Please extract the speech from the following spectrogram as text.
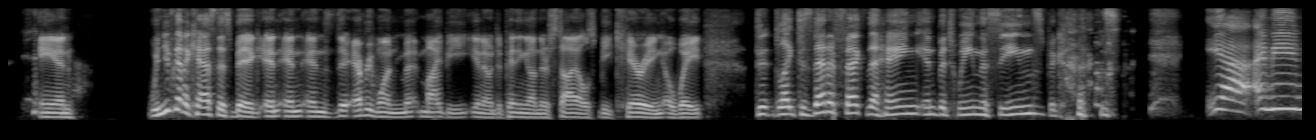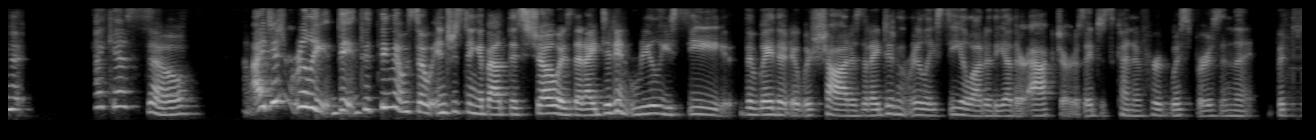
and when you've got a cast this big, and and and everyone m- might be, you know, depending on their styles, be carrying a weight. Did, like, does that affect the hang in between the scenes? Because yeah, I mean, I guess so. I didn't really the, the thing that was so interesting about this show is that I didn't really see the way that it was shot is that I didn't really see a lot of the other actors. I just kind of heard whispers in the but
